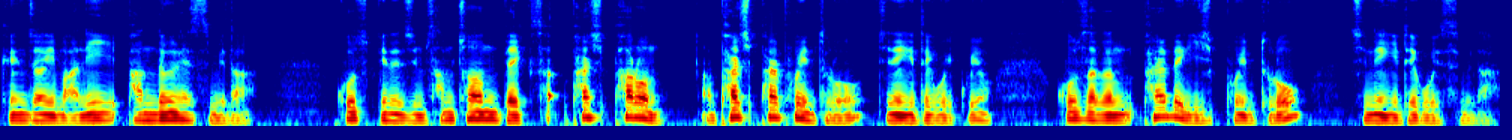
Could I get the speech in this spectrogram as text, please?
굉장히 많이 반등을 했습니다. 코스피는 지금 3,188원, 88포인트로 진행이 되고 있고요. 코스닥은 820포인트로 진행이 되고 있습니다.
